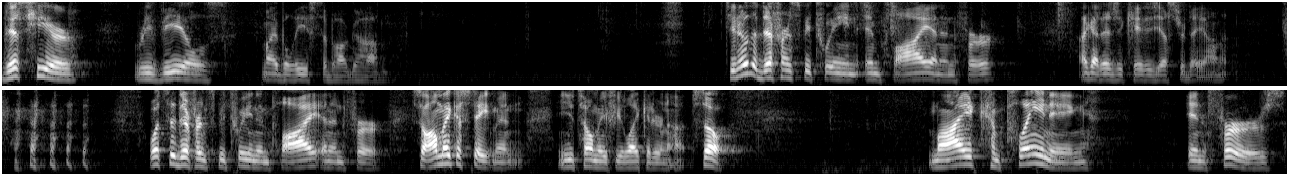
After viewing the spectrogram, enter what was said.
This here reveals my beliefs about God. Do you know the difference between imply and infer? I got educated yesterday on it. What's the difference between imply and infer? So I'll make a statement, and you tell me if you like it or not. So, my complaining infers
